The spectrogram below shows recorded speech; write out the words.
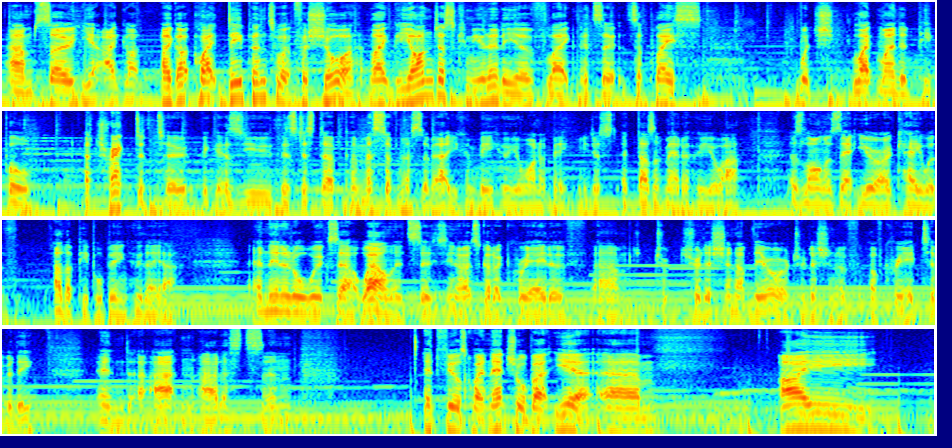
Um, so yeah, I got I got quite deep into it for sure. Like beyond just community of like it's a it's a place which like-minded people attracted to because you there's just a permissiveness about you can be who you want to be. You just it doesn't matter who you are as long as that you're okay with other people being who they are. And then it all works out well. It's, it's you know it's got a creative um, tr- tradition up there or a tradition of, of creativity and uh, art and artists, and it feels quite natural. But yeah, um, I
